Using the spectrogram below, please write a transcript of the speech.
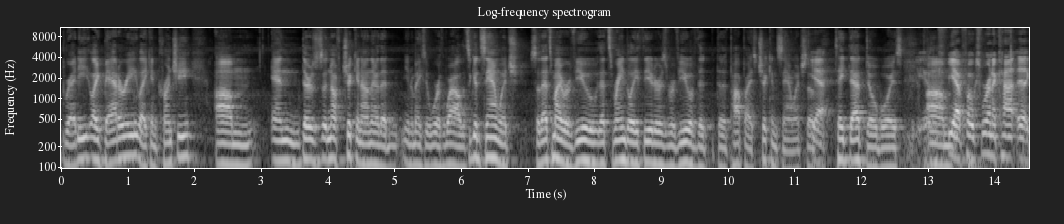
bready, like battery, like and crunchy. Um, and there's enough chicken on there that you know makes it worthwhile. It's a good sandwich. So that's my review. That's Rain Delay Theater's review of the the Popeyes chicken sandwich. So Yeah. take that, Doughboys. Um, yeah, folks, we're in a con- uh,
